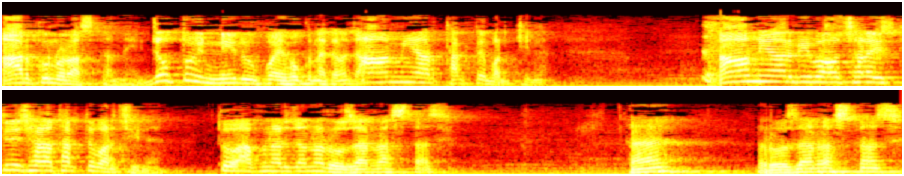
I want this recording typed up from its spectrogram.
আর কোন রাস্তা নেই। যতই নিরুপায় হোক না কেন, আমি আর থাকতে পারছি না। আমি আর বিবাহ ছাড়া, স্ত্রী ছাড়া থাকতে পারছি না। তো আপনার জন্য রোজার রাস্তা আছে। হ্যাঁ? রোজার রাস্তা আছে।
